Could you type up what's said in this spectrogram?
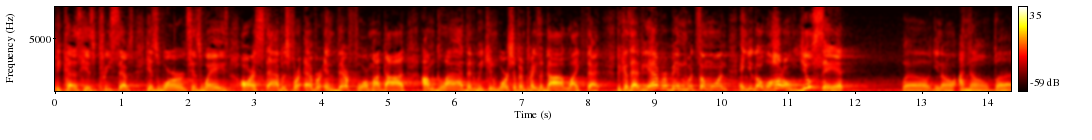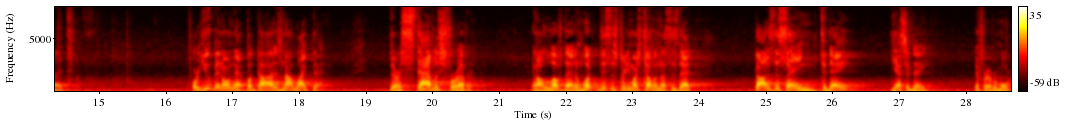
because his precepts, his words, his ways are established forever. And therefore, my God, I'm glad that we can worship and praise a God like that. Because have you ever been with someone and you go, well, hold on, you said, well, you know, I know, but. Or you've been on that, but God is not like that. They're established forever. And I love that. And what this is pretty much telling us is that God is the same today, yesterday, and forevermore.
